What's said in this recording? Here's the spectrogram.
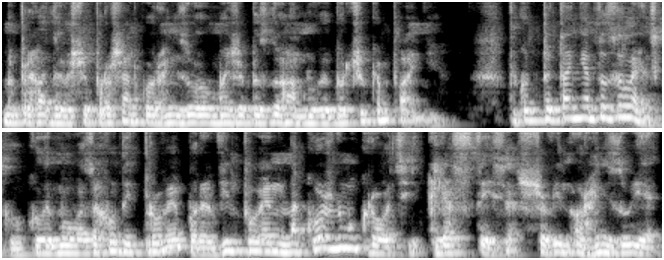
ми пригадуємо, що Порошенко організував майже бездоганну виборчу кампанію. Так от питання до Зеленського, коли мова заходить про вибори, він повинен на кожному кроці клястися, що він організує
